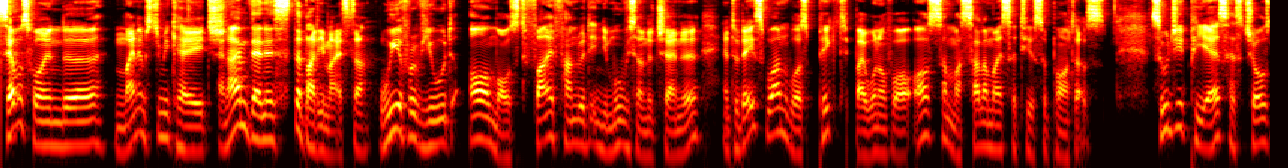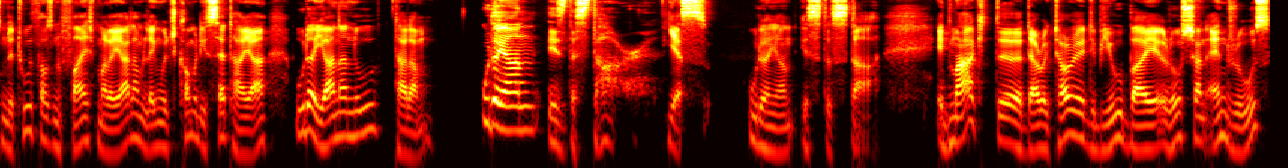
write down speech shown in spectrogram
Servus Freunde, my name is Jimmy Cage. And I'm Dennis, the Buddymeister. We have reviewed almost 500 indie movies on the channel, and today's one was picked by one of our awesome Masala Meister tier supporters. Sujit PS has chosen the 2005 Malayalam language comedy satire Udayananu Tharam. Udayan is the star. Yes, Udayan is the star. It marked the directorial debut by Roshan Andrews,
